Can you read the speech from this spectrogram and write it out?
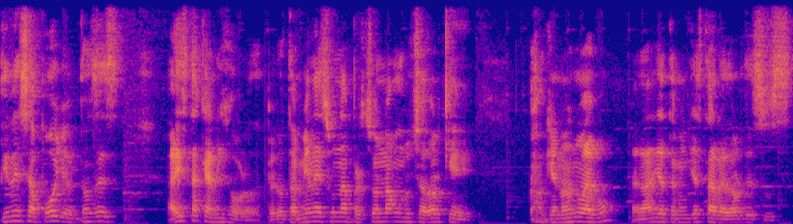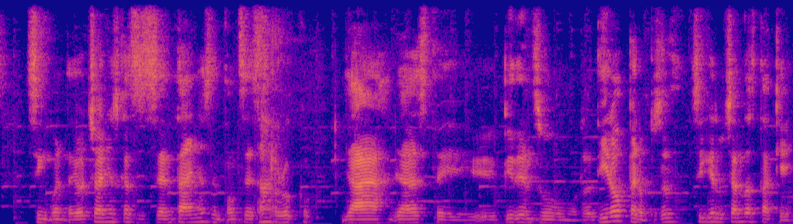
tiene ese apoyo. Entonces, ahí está canijo, brother. Pero también es una persona, un luchador que, que no es nuevo, ¿verdad? Ya también ya está alrededor de sus 58 años, casi 60 años. Entonces, Está roco. ya, ya este, piden su retiro, pero pues él sigue luchando hasta que,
